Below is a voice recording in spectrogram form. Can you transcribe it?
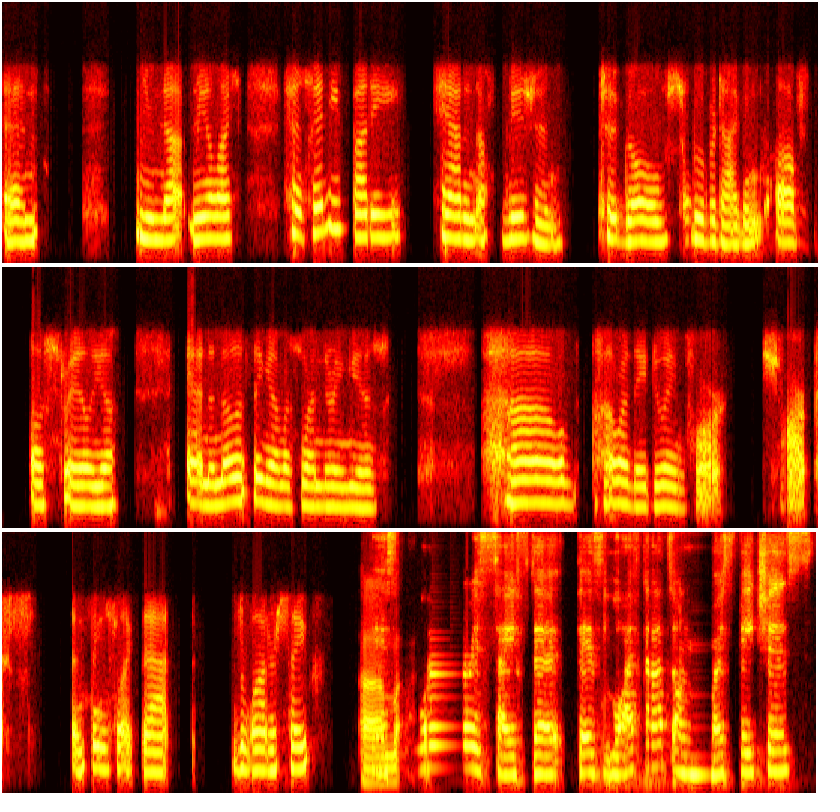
and you not realize. Has anybody had enough vision to go scuba diving off Australia? And another thing I was wondering is how how are they doing for sharks and things like that? Is the water safe? Um, yes, water is safe. The, there's lifeguards on most beaches,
